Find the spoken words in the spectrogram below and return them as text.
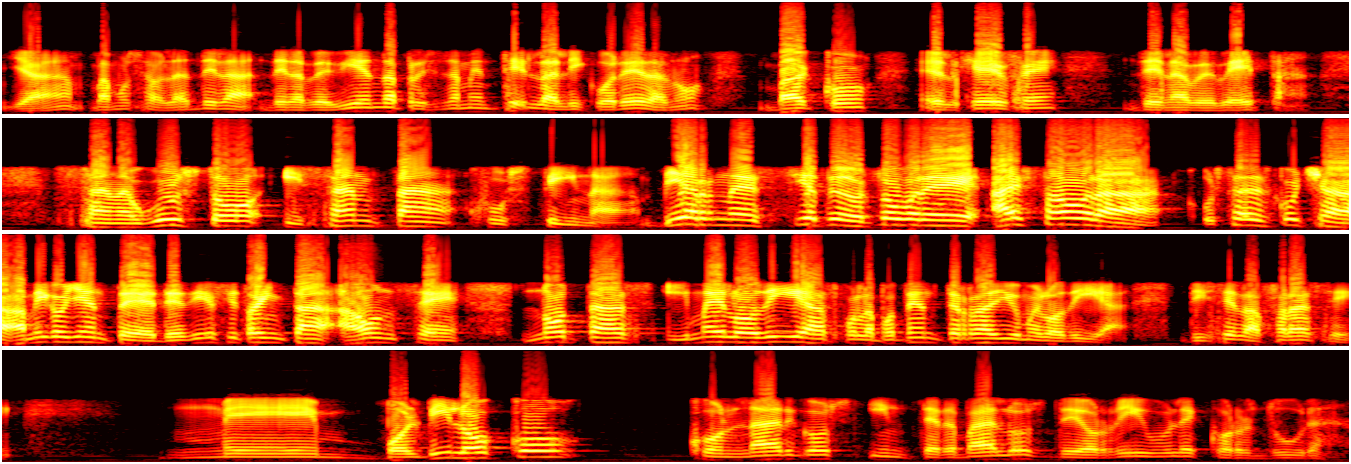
ya vamos a hablar de la, de la bebienda, precisamente la licorera, ¿no? Baco, el jefe de la bebeta. San Augusto y Santa Justina. Viernes 7 de octubre a esta hora, Usted escucha, amigo oyente, de 10 y 30 a 11, notas y melodías por la potente radio Melodía. Dice la frase, me volví loco con largos intervalos de horrible cordura,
